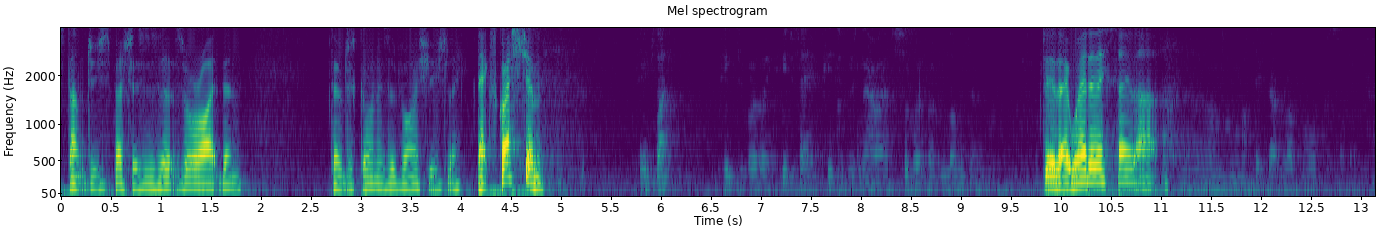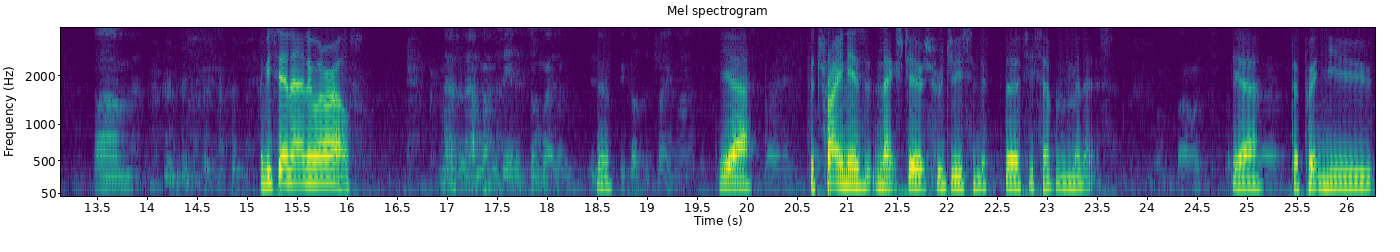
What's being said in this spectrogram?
stamp duty specialist, it's all right, then they'll just go on his advice usually. Next question. Seems like Peterborough, they keep saying Peterborough's now a suburb of London. Do they? Where do they say that? Um, I think that Rob Walker said it. Um, Have you seen it anywhere else? I remember seeing it somewhere. It's Yeah. because the train lines are Yeah. this way and The train is next year. It's reducing to 37 minutes. so Yeah. They're putting new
